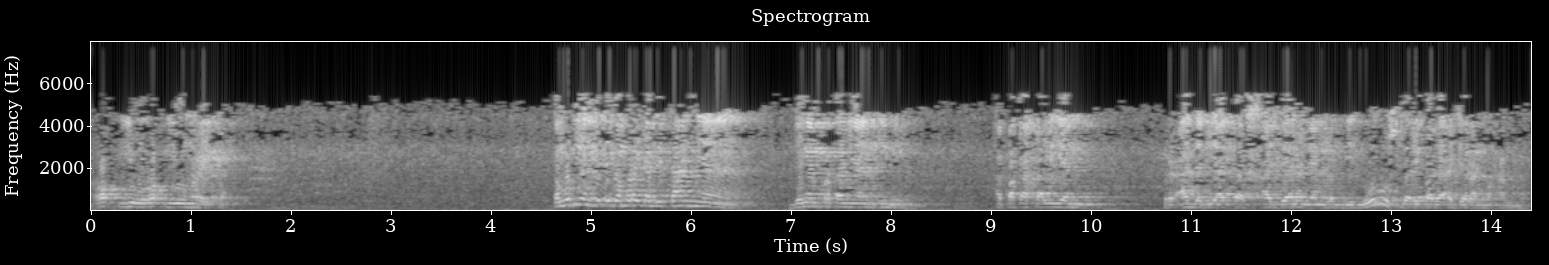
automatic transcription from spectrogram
Rokyu-rokyu mereka. Kemudian ketika mereka ditanya dengan pertanyaan ini. Apakah kalian berada di atas ajaran yang lebih lurus daripada ajaran Muhammad?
